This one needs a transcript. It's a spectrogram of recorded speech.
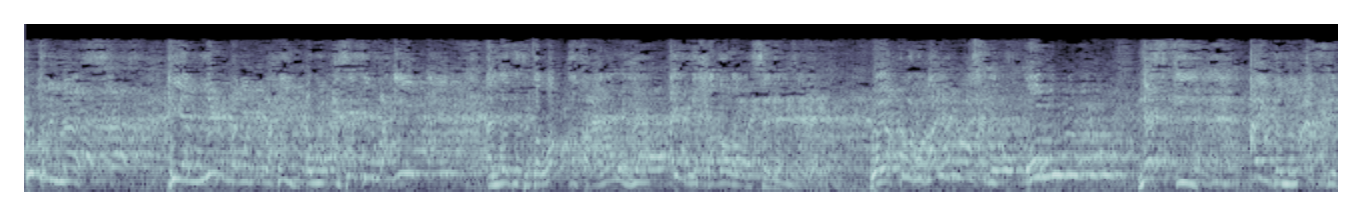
كثر الناس. هي المعول الوحيد أو الأساس الوحيد الذي تتوقف عليها أي حضارة إنسانية. ويقول غير اسمه ام نسكي أيضا مؤثر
